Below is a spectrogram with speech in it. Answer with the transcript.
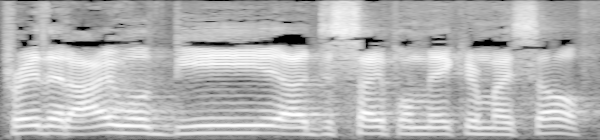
Pray that I will be a disciple maker myself.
